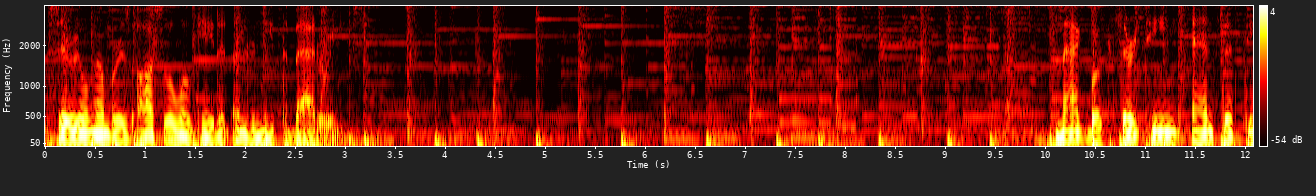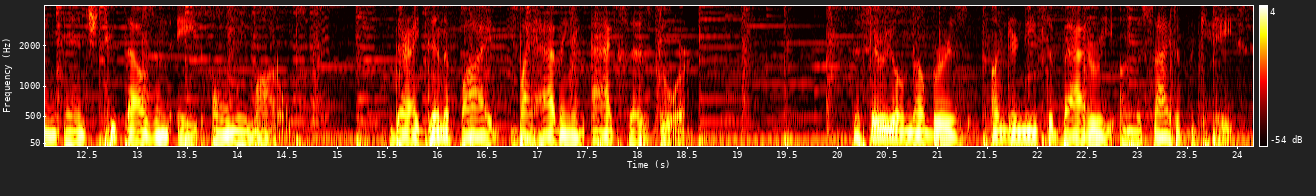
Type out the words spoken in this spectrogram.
Serial number is also located underneath the battery. MacBook 13 and 15 inch 2008 only models. They're identified by having an access door the serial number is underneath the battery on the side of the case.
